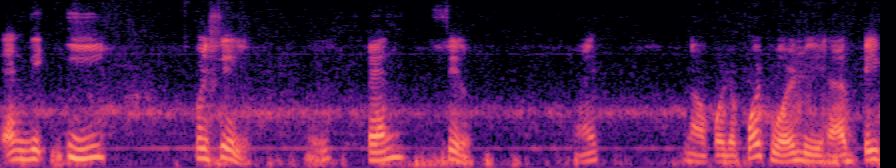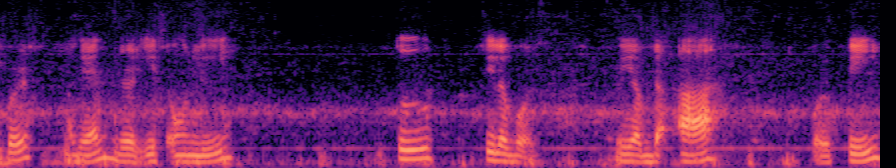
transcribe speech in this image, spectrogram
and the E for seal. Okay? Pencil. Right? Now for the fourth word, we have paper. Again, there is only two syllable. We have the A for pay,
